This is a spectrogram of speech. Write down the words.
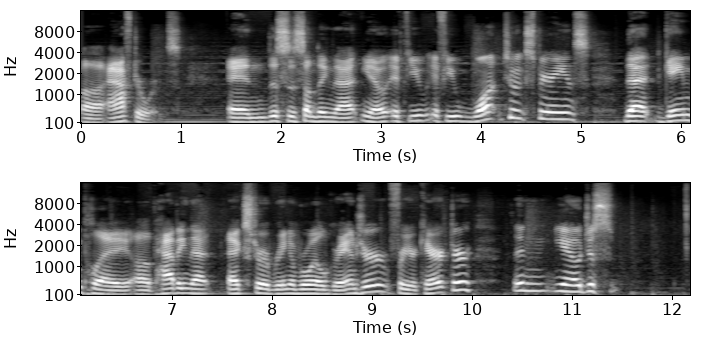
uh, afterwards. And this is something that you know if you if you want to experience that gameplay of having that extra ring of royal grandeur for your character then you know just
